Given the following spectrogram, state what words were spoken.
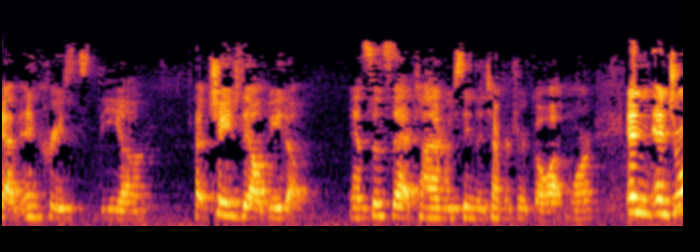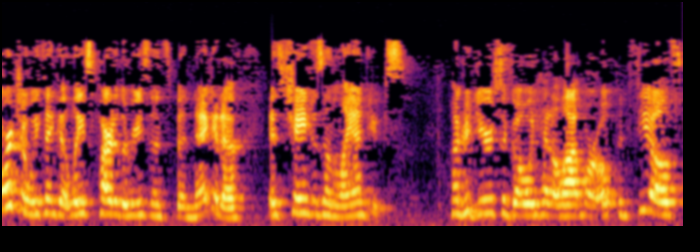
have increased the, um, have changed the albedo. And since that time, we've seen the temperature go up more. In, in Georgia, we think at least part of the reason it's been negative is changes in land use. 100 years ago, we had a lot more open fields.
